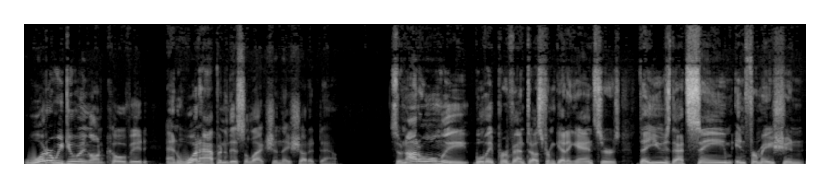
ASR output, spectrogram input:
what are we doing on COVID and what happened to this election, they shut it down. So not only will they prevent us from getting answers, they use that same information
